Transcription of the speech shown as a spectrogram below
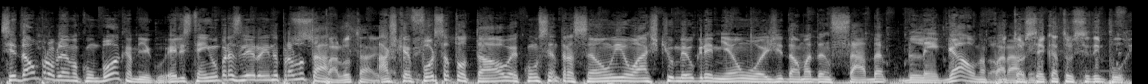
se dá um problema com o Boca, amigo, eles têm o um brasileiro ainda para lutar. Pra lutar. Exatamente. Acho que é força total, é concentração e eu acho que o meu gremião hoje dá uma dançada legal na Vamos parada. torcer hein? que a torcida empurre.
